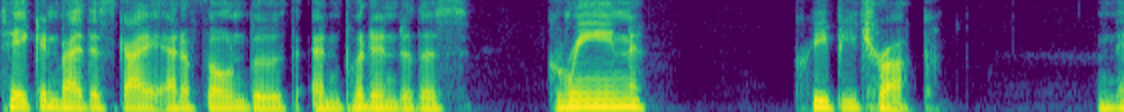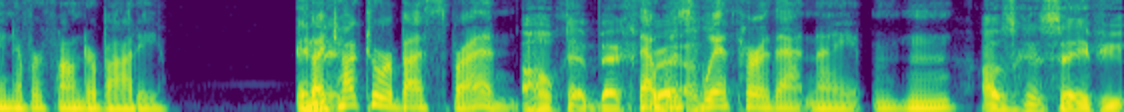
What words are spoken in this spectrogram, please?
taken by this guy at a phone booth and put into this green creepy truck. And they never found her body. And I it- talked to her best friend okay, back that was with her that night. hmm I was gonna say if you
